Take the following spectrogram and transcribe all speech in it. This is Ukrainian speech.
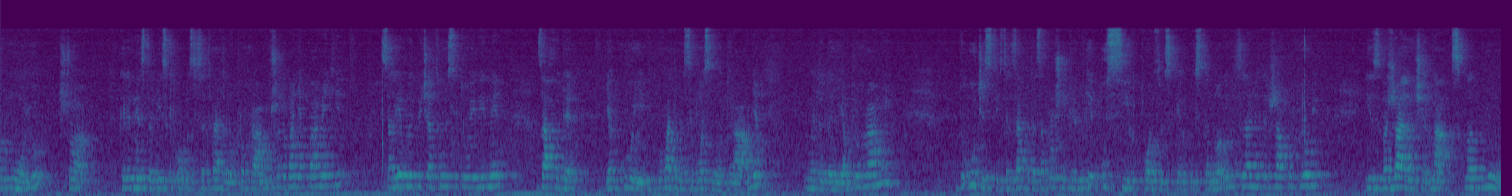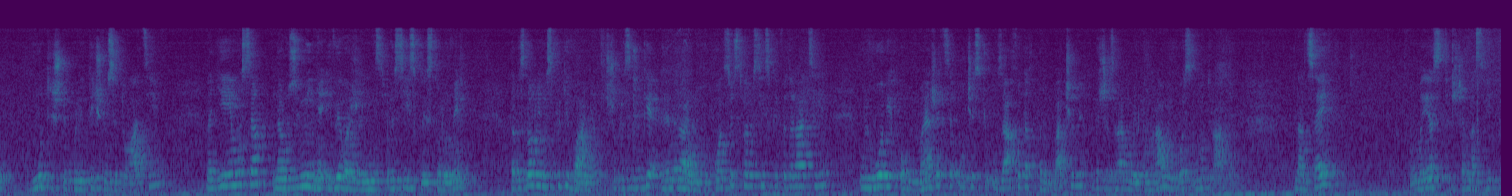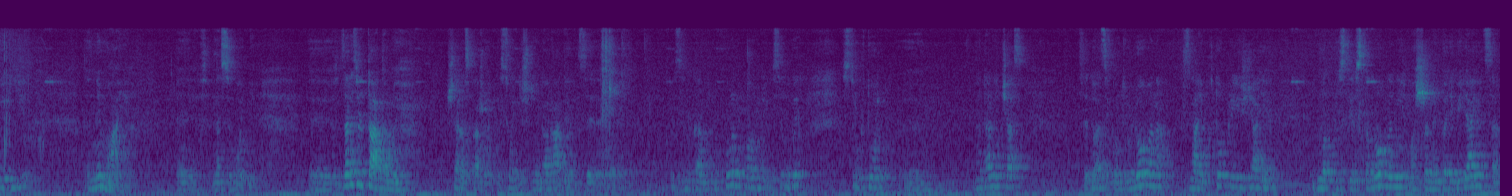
інформую, що керівництво Львівської області затвердило програму вшанування пам'яті загиблих під час Другої світової війни, заходи якої відбуватимуться 8 травня. Ми додаємо програму. До участі в цих заходах запрошені керівники усіх консульських установ іноземних держав у Львові. І зважаючи на складну внутрішньополітичну ситуацію, надіємося на розуміння і виваженість російської сторони та висловлюємо сподівання, що представники Генерального консульства Російської Федерації у Львові обмежаться участю у заходах, передбачених вищезгаданою програмою 8 травня. На цей лист ще в нас відповіді немає е, на сьогодні. Е, За результатами, ще раз кажу, сьогоднішньої наради з е, працівниками правоохоронних органів і силових структур, даний час ситуація контрольована, знаємо, хто приїжджає, блокпости встановлені, машини перевіряються. Е,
